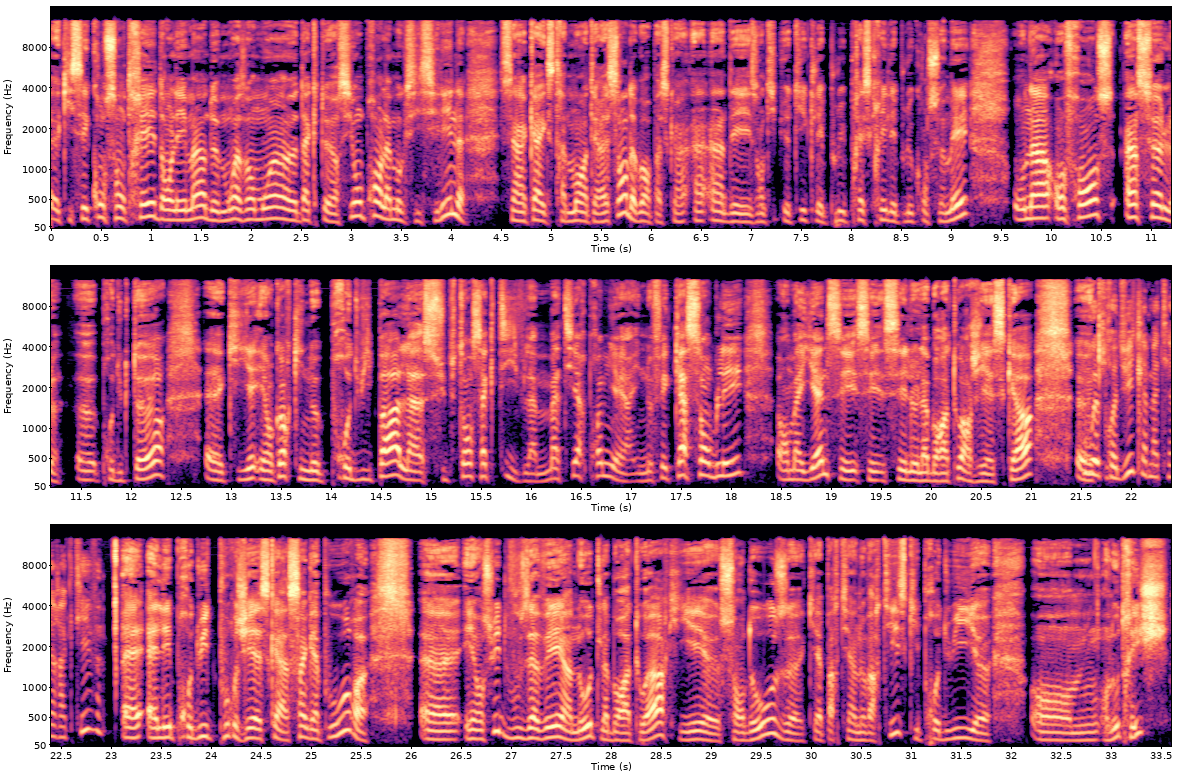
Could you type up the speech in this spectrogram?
qui s'est concentrée dans les mains de moins en moins d'acteurs. Si on prend l'amoxicilline, c'est un cas extrêmement intéressant. D'abord parce qu'un un des antibiotiques les plus prescrits, les plus consommés, on a en France un seul euh, producteur euh, qui est encore qui ne produit pas la substance active, la matière première. Il ne fait qu'assembler en Mayenne, c'est le laboratoire GSK. Euh, Où est produite la matière active? Elle, est produite pour GSK à Singapour. Euh, et ensuite, vous avez un autre laboratoire qui est euh, Sandoz, qui appartient à Novartis, qui produit en, en Autriche.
